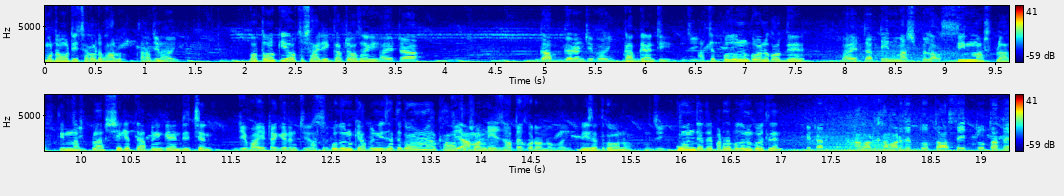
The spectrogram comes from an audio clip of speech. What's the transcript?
মোটামুটি ছাগলটা ভালো খারাপ না? বর্তমান কি অবস্থা? শারীরিক গাপটা আছে নাকি? এটা গাব গ্যারান্টি ভাই। গাপ গ্যারান্টি। আচ্ছা প্রজনন করানো কতদিনের? ভাই এটা তিন মাস প্লাস তিন মাস প্লাস তিন মাস প্লাস সেক্ষেত্রে আপনি গ্যারান্টি দিচ্ছেন? জি ভাই এটা গ্যারান্টি আচ্ছা আছে। প্রজনন কি আপনি নিজ হাতে করানো না খামার জি আমার? নিজ হাতে করানো ভাই। নিজ হাতে করানো? জি। কোন জাতের পাঠা প্রজনন করেছিলেন? এটা আমার খামার যে তোতা আছে তোতাতে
